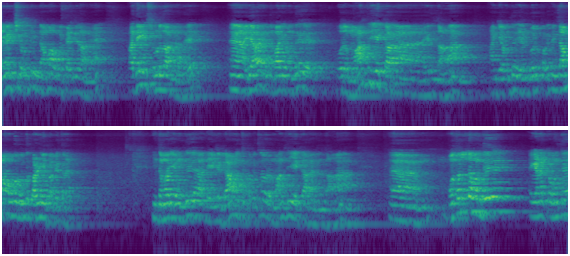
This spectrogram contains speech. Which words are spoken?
நிகழ்ச்சியை வந்து இந்த அம்மாவுக்கு தெரிஞ்சுதாங்க. அதையும் சொல்லுதாங்க அது. ஐயா இந்த மாதிரி வந்து ஒரு மாந்திரியக்காரன் இருந்தான். அங்கே வந்து எங்கள் ஊர் பக்கத்தில் இந்த அம்மா ஊர் வந்து பழனி பக்கத்தில். இந்த மாதிரி வந்து அந்த எங்கள் கிராமத்து பக்கத்தில் ஒரு மாந்திரியக்காரன் இருந்தான். முதல்ல வந்து எனக்கு வந்து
